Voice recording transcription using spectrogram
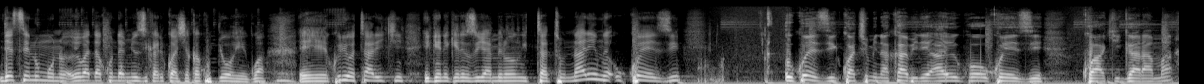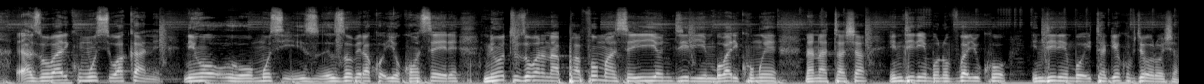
ndetse n'umuntu iyo badakunda music ariko ashaka kuryoherwa. Eh, kuri iyo tariki igenekerezo ya mirongo itatu na rimwe ukwezi ukwezi kwa cumi na kabiri ariko ukwezi kwa kigarama azoba ari ku munsi wa kane. Niho uwo munsi iz- izobera ko iyo konsere ni ho tuzobona na performance y'iyo ndirimbo bari kumwe na Natasha. Indirimbo novuga yuko indirimbo itagiye kuvyorosha.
